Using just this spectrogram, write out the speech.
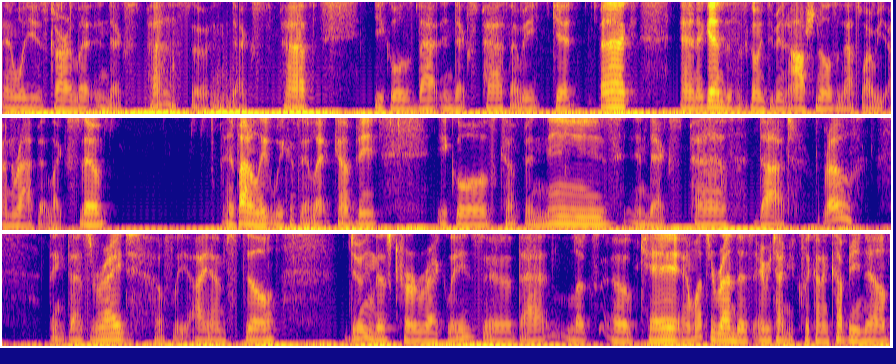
and we'll use guard let index path. So index path equals that index path that we get back. And again, this is going to be an optional, so that's why we unwrap it like so. And finally, we can say let company equals companies index path dot row. I think that's right. Hopefully I am still doing this correctly. So that looks okay. And once you run this, every time you click on a company now,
